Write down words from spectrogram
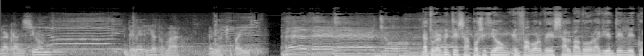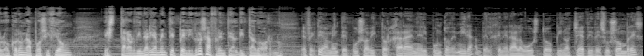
la canción debería tomar en nuestro país. Naturalmente esa posición en favor de Salvador Allende le colocó en una posición extraordinariamente peligrosa frente al dictador, ¿no? Efectivamente, puso a Víctor Jara en el punto de mira del general Augusto Pinochet y de sus hombres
